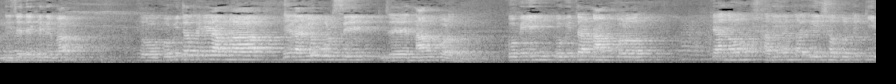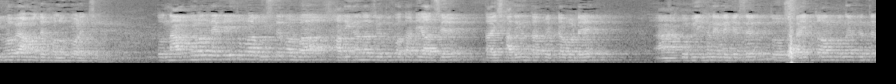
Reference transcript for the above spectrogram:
নিজে দেখে নেবা। তো কবিতা থেকে আমরা এর আগেও বলছি যে, নামকরণ। কবি, কবিতার নামকরণ। কেন স্বাধীনতা এই শব্দটি কীভাবে আমাদের ফলো করেছে? তো নামকরণ দেখেই তোমরা বুঝতে পারবা, স্বাধীনতা যেহেতু কথাটি আছে, তাই স্বাধীনতার প্রেক্ষাপটে কবি এখানে লিখেছে তো সাহিত্য অঙ্গনের ক্ষেত্রে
